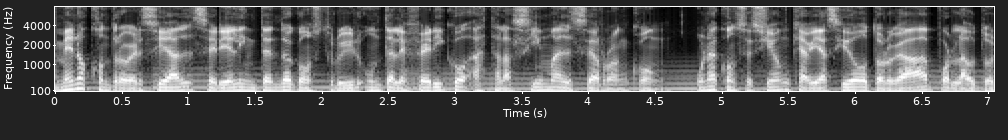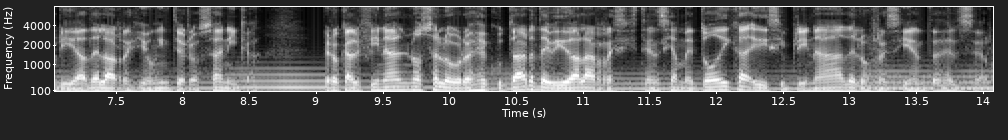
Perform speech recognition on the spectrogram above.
Menos controversial sería el intento de construir un teleférico hasta la cima del Cerro Ancón, una concesión que había sido otorgada por la autoridad de la región interoceánica, pero que al final no se logró ejecutar debido a la resistencia metódica y disciplinada de los residentes del cerro.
